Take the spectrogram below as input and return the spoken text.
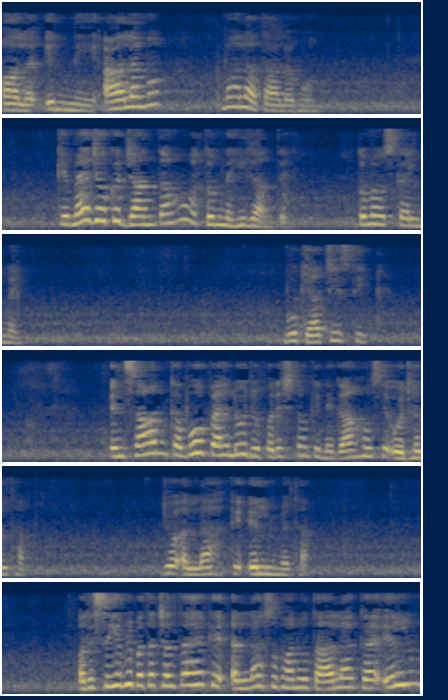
انی عالم مالا تعلم کہ میں جو کچھ جانتا ہوں وہ تم نہیں جانتے تمہیں اس کا علم نہیں وہ کیا چیز تھی انسان کا وہ پہلو جو فرشتوں کی نگاہوں سے اجل تھا جو اللہ کے علم میں تھا اور اس سے یہ بھی پتہ چلتا ہے کہ اللہ سبحان و تعالی کا علم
